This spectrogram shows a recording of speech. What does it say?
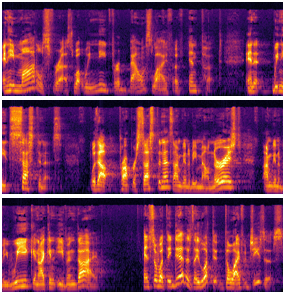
And he models for us what we need for a balanced life of input. And it, we need sustenance. Without proper sustenance, I'm going to be malnourished, I'm going to be weak, and I can even die. And so, what they did is they looked at the life of Jesus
